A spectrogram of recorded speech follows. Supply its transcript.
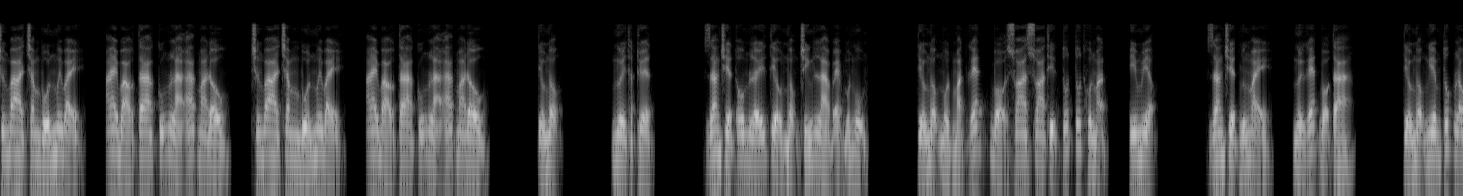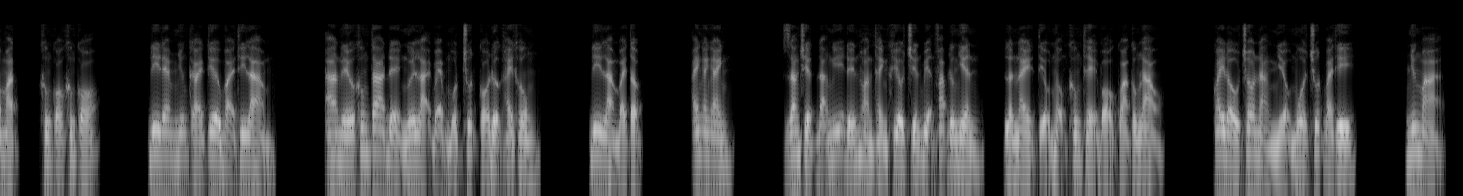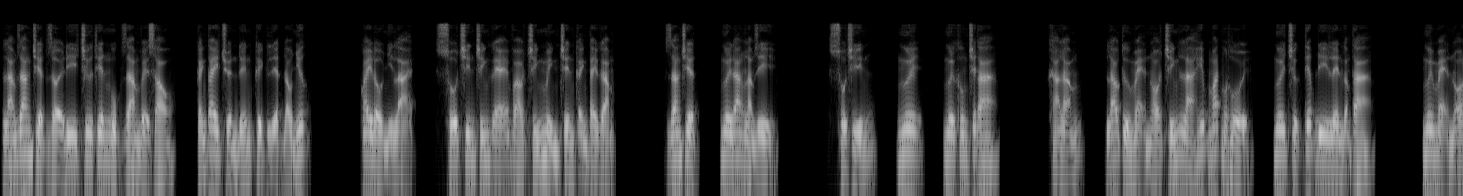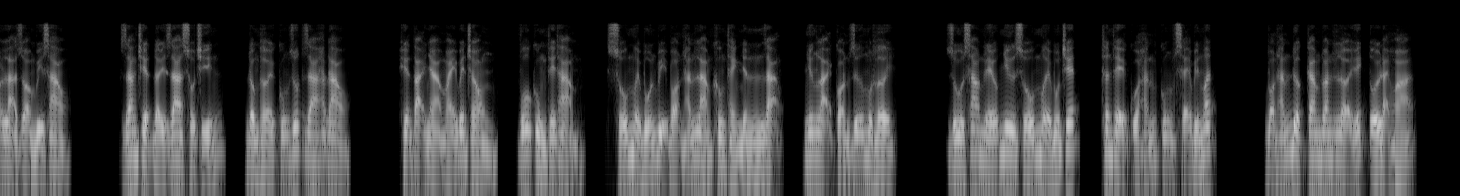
chương ba trăm bốn mươi bảy ai bảo ta cũng là ác ma đâu. Chương ba trăm bốn mươi bảy ai bảo ta cũng là ác ma đâu. Tiểu mộng người thật tuyệt. Giang triệt ôm lấy tiểu mộng chính là bẹp một ngụm. Tiểu mộng một mặt ghét bỏ xoa xoa thịt tốt tốt khuôn mặt im miệng. Giang triệt mướn mày người ghét bỏ ta. Tiểu mộng nghiêm túc lau mặt không có không có. Đi đem những cái kia bài thi làm. A à, nếu không ta để ngươi lại bẹp một chút có được hay không? Đi làm bài tập. Anh anh anh. Giang triệt đã nghĩ đến hoàn thành khiêu chiến biện pháp đương nhiên lần này tiểu mộng không thể bỏ qua công lao. Quay đầu cho nàng nhiều mua chút bài thi. Nhưng mà làm giang triệt rời đi chư thiên ngục giam về sau, cánh tay chuyển đến kịch liệt đau nhức. Quay đầu nhìn lại, số chín chính ghé vào chính mình trên cánh tay gặm. Giang triệt, ngươi đang làm gì? Số chín, ngươi ngươi không chết ta. Khá lắm lao tử mẹ nó chính là híp mắt một hồi, ngươi trực tiếp đi lên gặp ta. Ngươi mẹ nó là dòm bị sao? Giang triệt đẩy ra số chín, đồng thời cũng rút ra hát đao. Hiện tại nhà máy bên trong, vô cùng thê thảm, số mười bốn bị bọn hắn làm không thành nhân dạng, nhưng lại còn giữ một hơi. Dù sao nếu như số mười bốn chết, thân thể của hắn cũng sẽ biến mất. Bọn hắn được cam đoan lợi ích tối đại hóa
